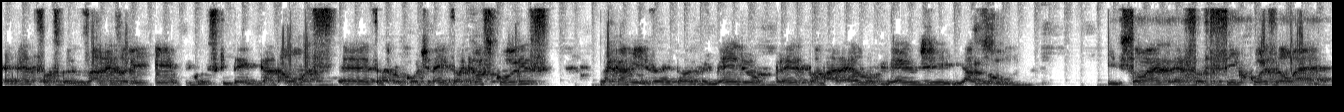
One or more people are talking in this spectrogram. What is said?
É, são as cores dos anéis olímpicos, que tem cada uma é, celebra um continente, são aquelas cores na camisa. Então é vermelho, preto, amarelo, verde e azul. azul. E são essas cinco cores, não é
